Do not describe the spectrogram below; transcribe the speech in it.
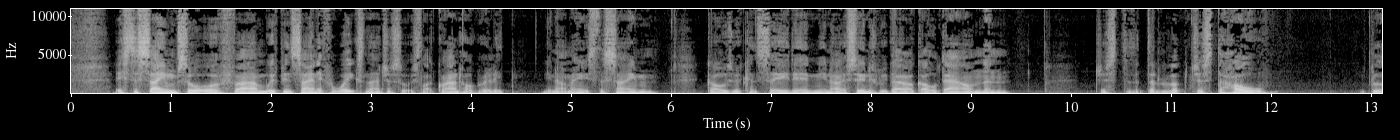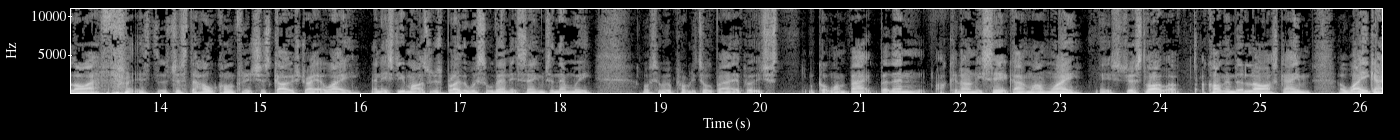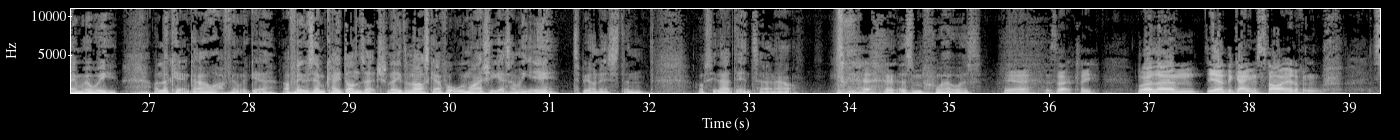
It's the same sort of. Um, we've been saying it for weeks now. Just sort of, it's like groundhog, really. You know what I mean? It's the same goals we're conceding. You know, as soon as we go a goal down, and just the, the look, just the whole life. it's just the whole confidence just goes straight away, and it's you might as well just blow the whistle then. It seems, and then we obviously we'll probably talk about it, but we just we got one back. But then I could only see it going one way. It's just like I can't remember the last game away game where we I look at it and go, oh, I think we get. A, I think it was MK Dons actually the last game. I thought we might actually get something here, to be honest, and obviously that didn't turn out Yeah. as well as. Yeah, exactly. Well, um, yeah, the game started. I think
